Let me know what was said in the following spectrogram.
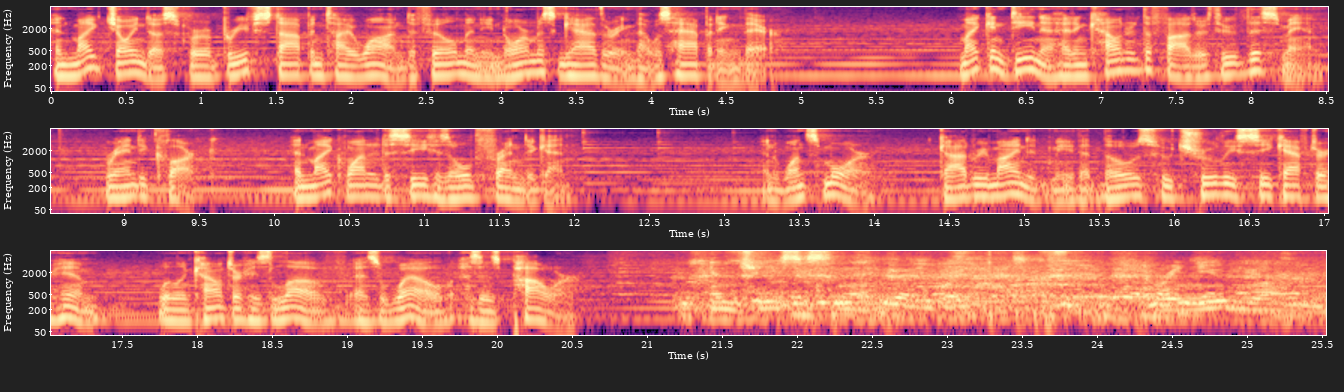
and Mike joined us for a brief stop in Taiwan to film an enormous gathering that was happening there. Mike and Dina had encountered the Father through this man, Randy Clark, and Mike wanted to see his old friend again. And once more, God reminded me that those who truly seek after Him will encounter His love as well as His power. In Jesus' name, renew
